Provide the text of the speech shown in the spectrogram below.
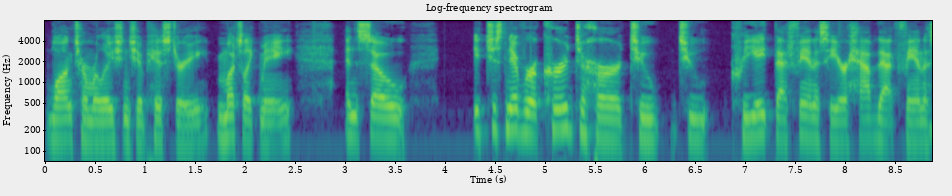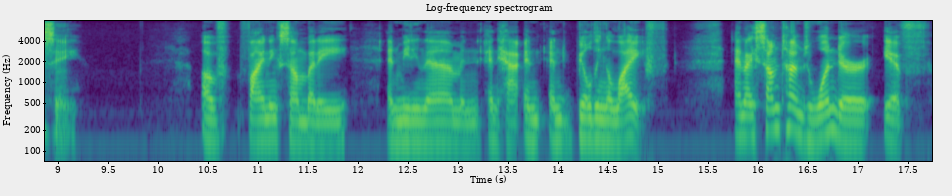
long term relationship history, much like me, and so it just never occurred to her to to create that fantasy or have that fantasy of finding somebody and meeting them and and ha- and and building a life. And I sometimes wonder if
